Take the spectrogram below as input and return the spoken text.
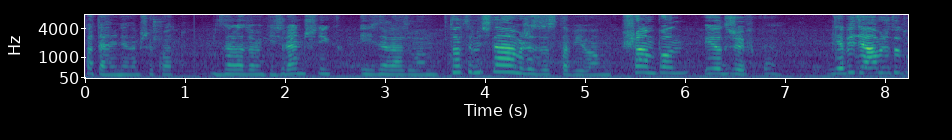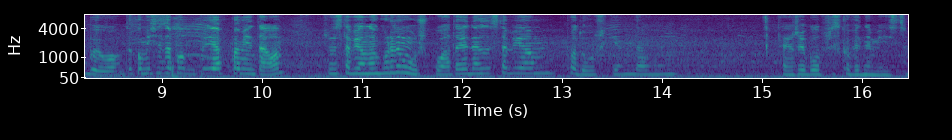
patelnię na przykład. Znalazłam jakiś ręcznik i znalazłam to, co myślałam, że zostawiłam. Szampon i odżywkę. Ja wiedziałam, że to tu było, tylko mi się zapo- ja pamiętałam, że zostawiłam na górnym łóżku, a to jednak zostawiłam pod łóżkiem dolnym. Tak, żeby było wszystko w jednym miejscu.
